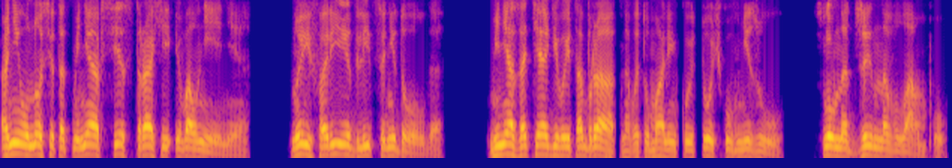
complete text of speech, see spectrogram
Они уносят от меня все страхи и волнения. Но эйфория длится недолго. Меня затягивает обратно в эту маленькую точку внизу, словно джинна в лампу.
